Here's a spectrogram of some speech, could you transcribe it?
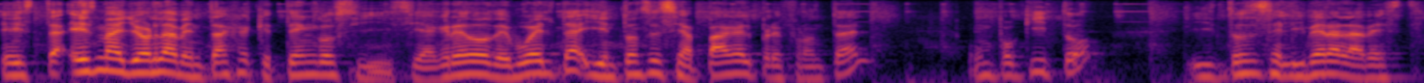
esta, es mayor la ventaja que tengo si, si agredo de vuelta y entonces se apaga el prefrontal un poquito y entonces se libera la bestia.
